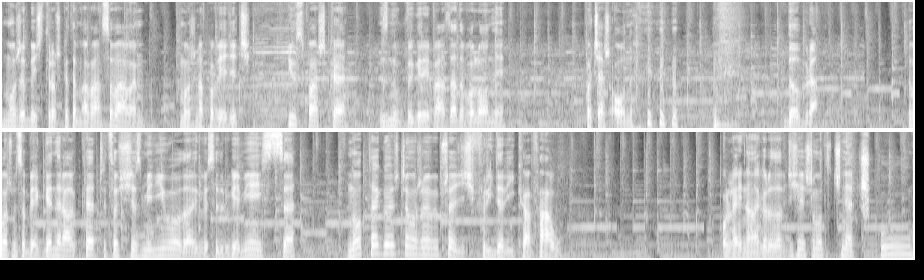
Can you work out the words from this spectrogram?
może być, troszkę tam awansowałem, można powiedzieć. Pius Paszkę znów wygrywa, zadowolony. Chociaż on. Dobra. Zobaczmy sobie generalkę, czy coś się zmieniło. Dalej 22 miejsce. No tego jeszcze możemy wyprzedzić. Friderika V. Kolejna nagroda w dzisiejszym odcineczku.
